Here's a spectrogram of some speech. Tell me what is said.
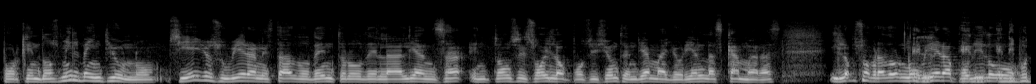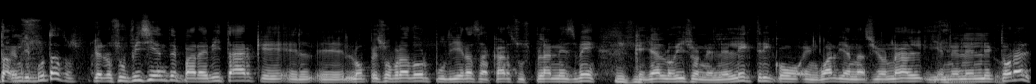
porque en 2021, si ellos hubieran estado dentro de la alianza, entonces hoy la oposición tendría mayoría en las cámaras y López Obrador no En- hubiera en- podido en diputados. en diputados, que lo suficiente para evitar que el, eh, López Obrador pudiera sacar sus planes B, que ya lo hizo en el eléctrico, en Guardia Nacional y en el electoral,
